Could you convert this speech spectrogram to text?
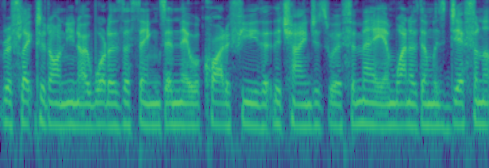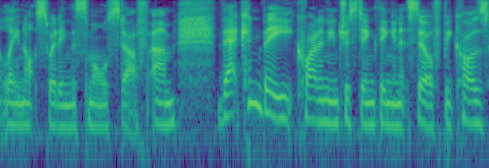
reflected on, you know, what are the things, and there were quite a few that the changes were for me, and one of them was definitely not sweating the small stuff. Um, that can be quite an interesting thing in itself because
